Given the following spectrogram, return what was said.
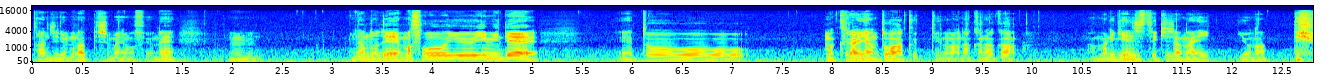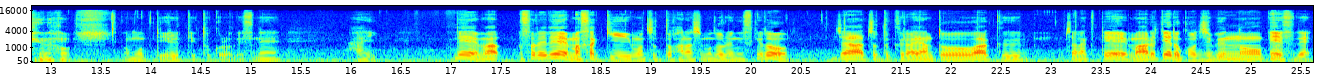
感じにもなってしまいますよね。うん、なので、まあ、そういう意味でえっ、ー、とまあ、クライアントワークっていうのはなかなかあんまり現実的じゃないよなっていうのを思っているっていうところですね。はいでまあそれで、まあ、さっきもちょっと話戻るんですけどじゃあちょっとクライアントワークじゃなくて、まあ、ある程度こう自分のペースで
